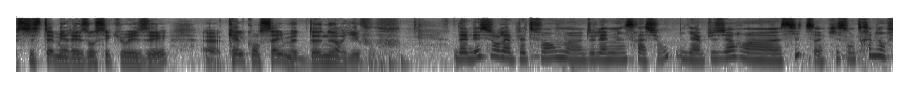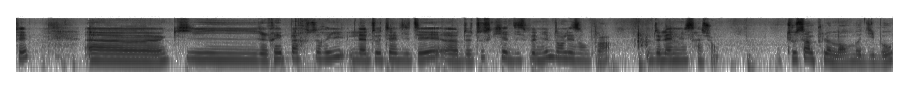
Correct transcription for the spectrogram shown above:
système et réseau sécurisés. Euh, quel conseil me D'aller sur la plateforme de l'administration. Il y a plusieurs euh, sites qui sont très bien faits, euh, qui répertorient la totalité euh, de tout ce qui est disponible dans les emplois de l'administration. Tout simplement, Modibo,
